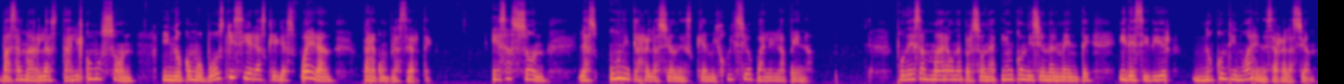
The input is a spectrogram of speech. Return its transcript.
Vas a amarlas tal y como son y no como vos quisieras que ellas fueran para complacerte. Esas son las únicas relaciones que a mi juicio valen la pena. Podés amar a una persona incondicionalmente y decidir no continuar en esa relación.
